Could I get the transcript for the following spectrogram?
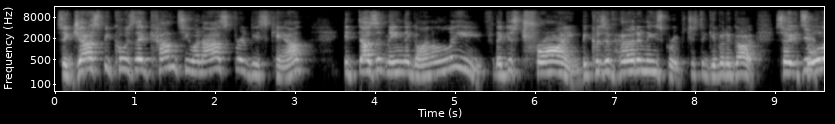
So just because they come to you and ask for a discount, it doesn't mean they're going to leave. They're just trying because they've heard in these groups just to give it a go. So it's yeah. all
